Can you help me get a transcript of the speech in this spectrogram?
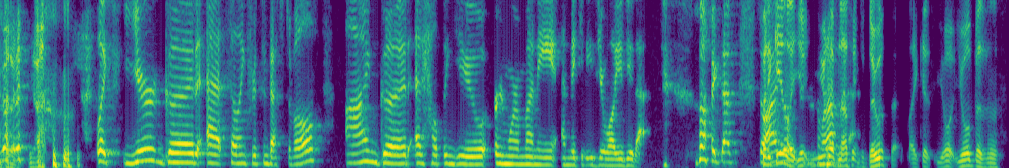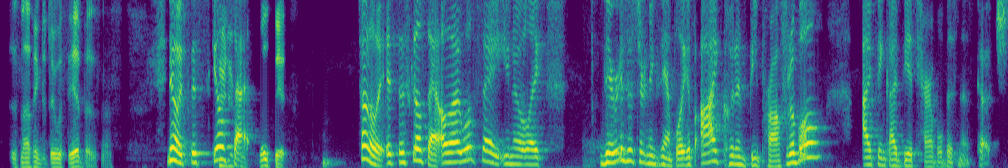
did, yeah. like, you're good at selling fruits and vegetables. I'm good at helping you earn more money and make it easier while you do that. like that's so. But again, like you, you have nothing to do with it. Like it, your your business is nothing to do with their business. No, it's the skill set. Skill sets. Totally, it's the skill set. Although I will say, you know, like there is a certain example. Like if I couldn't be profitable, I think I'd be a terrible business coach.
